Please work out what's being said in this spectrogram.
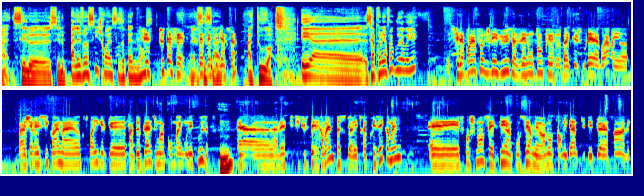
Ouais, c'est le c'est le palais Vinci, je crois, ça s'appelle, non? Tout à fait, Ouais, tout à fait, c'est bien ça. À Tours. Et euh, c'est la première fois que vous la voyez? C'est la première fois que je l'ai vue, ça faisait longtemps que, bah, que je voulais la voir et euh, bah, j'ai réussi quand même à octroyer quelques, enfin deux places du moins pour moi et mon épouse, Mhm. euh, avec difficulté quand même parce qu'elle est très prisée quand même. Et franchement, ça a été un concert mais vraiment formidable du début à la fin avec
